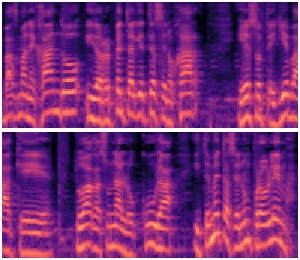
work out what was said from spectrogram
vas manejando y de repente alguien te hace enojar y eso te lleva a que tú hagas una locura y te metas en un problema.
